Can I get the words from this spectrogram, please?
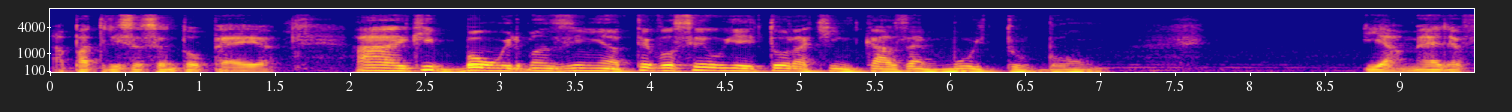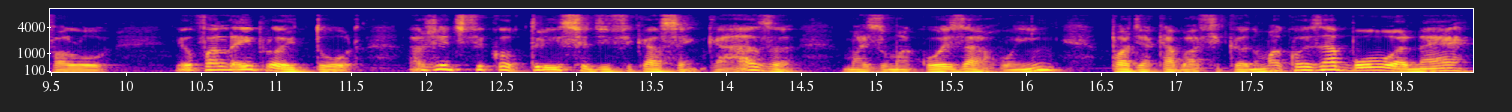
a Patrícia Centopeia. Ai, que bom, irmãzinha, ter você e o Heitor aqui em casa é muito bom. E a Amélia falou: Eu falei pro Heitor, a gente ficou triste de ficar sem casa, mas uma coisa ruim pode acabar ficando uma coisa boa, né?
